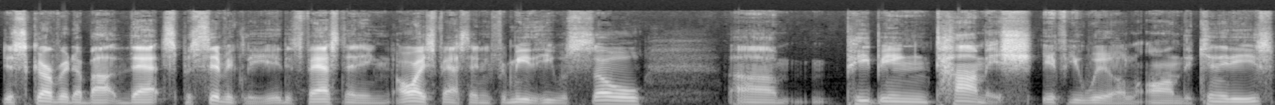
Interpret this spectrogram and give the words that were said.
discovered about that specifically. It is fascinating, always fascinating for me that he was so um, peeping Tomish, if you will, on the Kennedys.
